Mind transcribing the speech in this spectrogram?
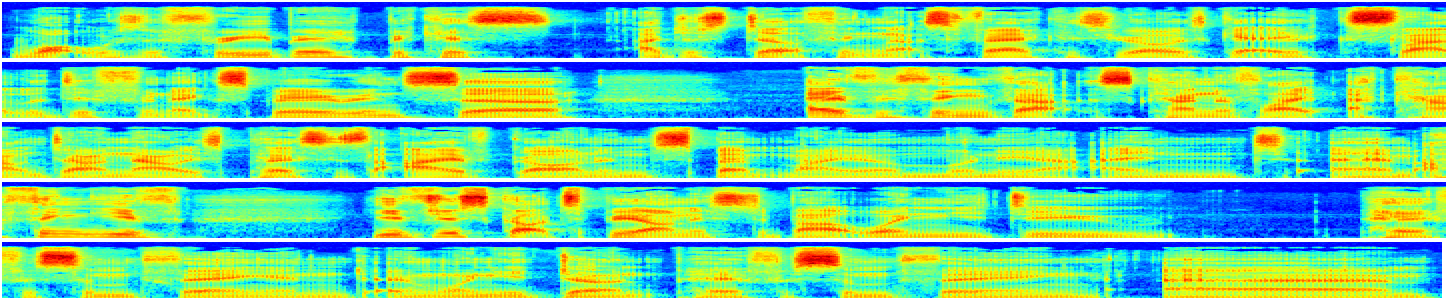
what was a freebie because I just don't think that's fair because you always get a slightly different experience. So everything that's kind of like a countdown now is places that I've gone and spent my own money at, and um, I think you've you've just got to be honest about when you do pay for something and and when you don't pay for something. Um,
